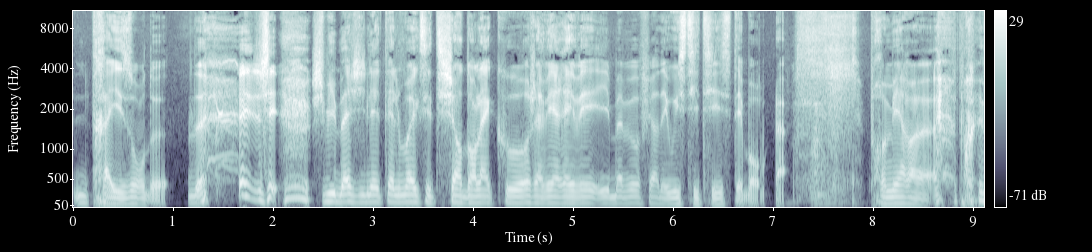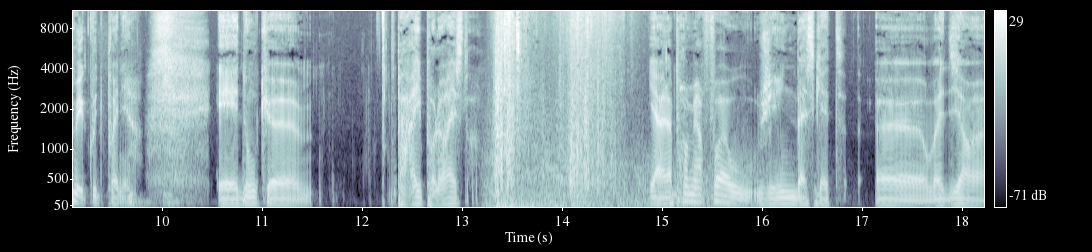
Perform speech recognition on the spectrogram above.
une trahison de, je m'imaginais tellement avec ces t-shirts dans la cour, j'avais rêvé, il m'avait offert des Wistiti, c'était bon. Première, euh, premier coup de poignard. Et donc, euh, pareil pour le reste. Il y a la première fois où j'ai eu une basket, euh, on va dire, euh,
